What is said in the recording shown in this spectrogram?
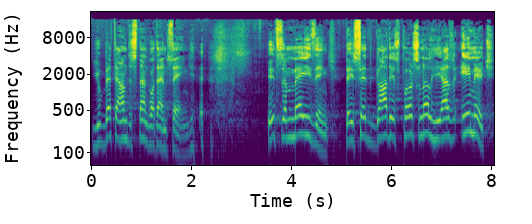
You better understand what I'm saying. it's amazing. They said God is personal, He has image.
